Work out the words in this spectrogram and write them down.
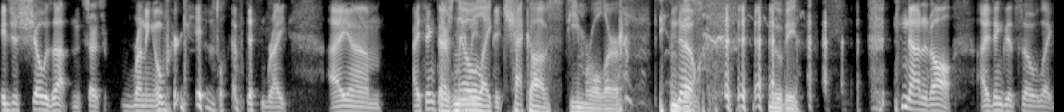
it just shows up and starts running over kids left and right. I um I think that there's no really like speaks- chekhov steamroller in no this movie not at all. I think that's so like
